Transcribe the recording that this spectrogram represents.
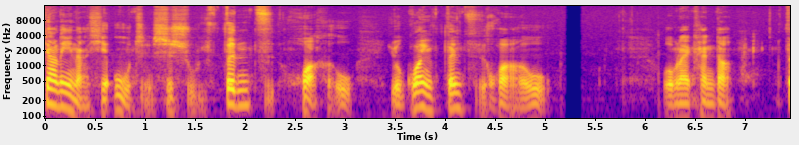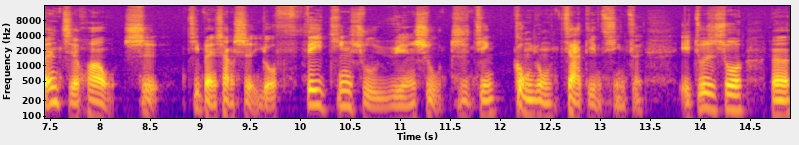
下列哪些物质是属于分子化合物？有关于分子化合物，我们来看到，分子化合物是基本上是由非金属元素之间共用价电形成，也就是说呢，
